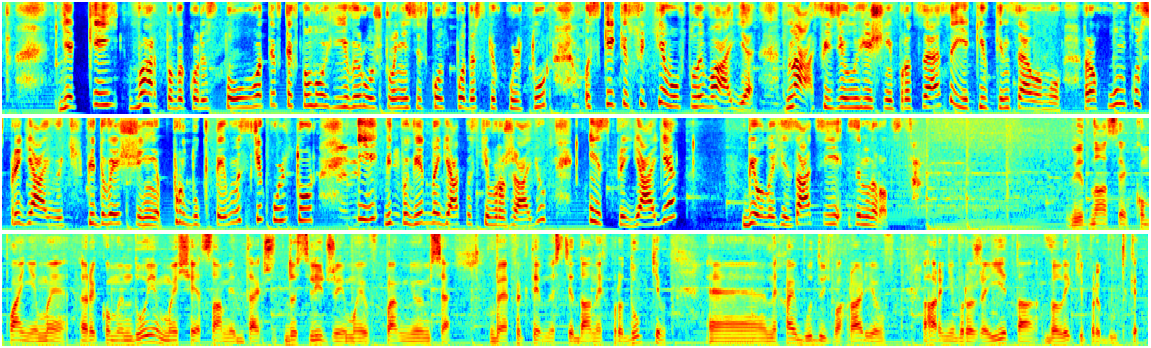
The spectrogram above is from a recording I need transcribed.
який варто використовувати в технології вирощування сільськогосподарських культур, оскільки суттєво впливає на фізіологічні процеси, які в кінцевому рахунку сприяють підвищенню продуктивності культур і відповідно якості врожаю, і сприяє біологізації землеробства. Від нас, як компанії, ми рекомендуємо. Ми ще самі так досліджуємо і впевнюємося в ефективності даних продуктів. Е, нехай будуть в аграріїв гарні врожаї та великі прибутки.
